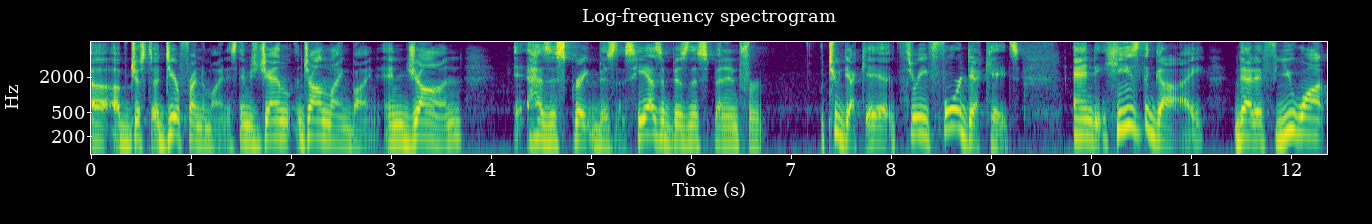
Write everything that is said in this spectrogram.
uh, of just a dear friend of mine. His name is Jan, John Langbine. And John has this great business. He has a business been in for two decades, three, four decades. And he's the guy that if you want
